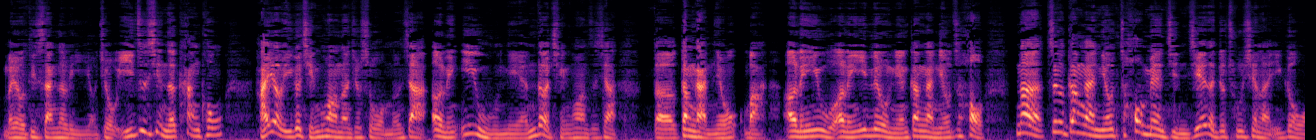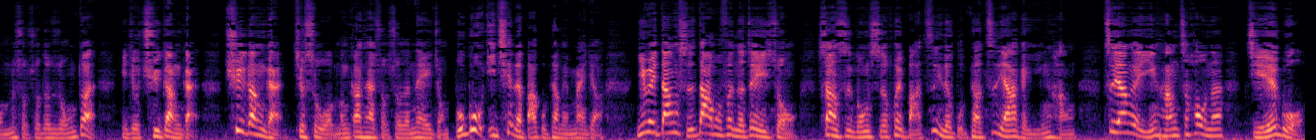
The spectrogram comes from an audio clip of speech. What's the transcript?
没有第三个理由，就一致性的看空。还有一个情况呢，就是我们在二零一五年的情况之下。的杠杆牛吧，二零一五、二零一六年杠杆牛之后，那这个杠杆牛后面紧接着就出现了一个我们所说的熔断，也就去杠杆。去杠杆就是我们刚才所说的那一种，不顾一切的把股票给卖掉。因为当时大部分的这一种上市公司会把自己的股票质押给银行，质押给银行之后呢，结果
